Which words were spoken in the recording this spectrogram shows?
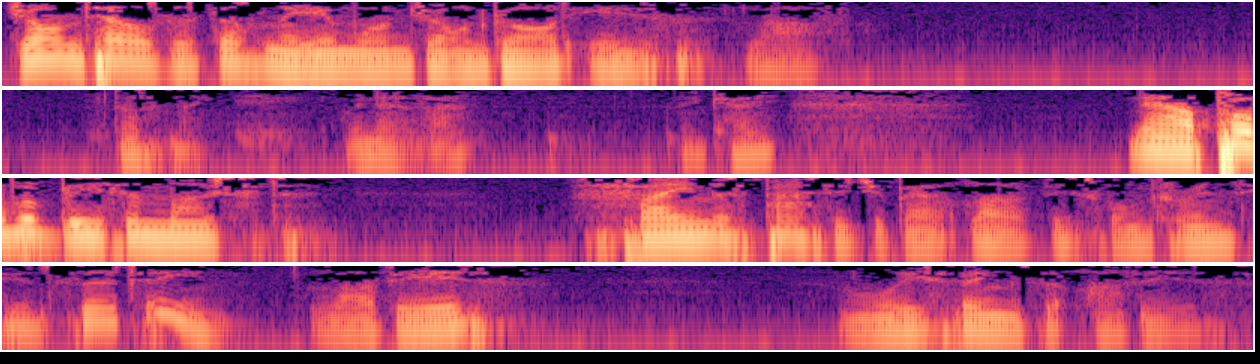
John tells us, doesn't he, in 1 John, God is love. Doesn't he? We know that. Okay? Now, probably the most famous passage about love is 1 Corinthians 13. Love is, all these things that love is.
